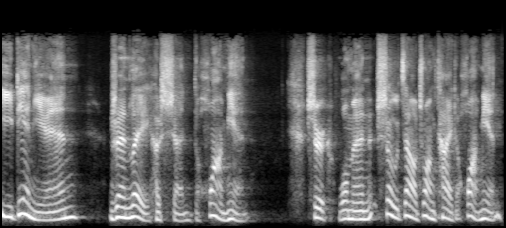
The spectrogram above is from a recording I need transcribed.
伊甸园人类和神的画面，是我们受造状态的画面。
